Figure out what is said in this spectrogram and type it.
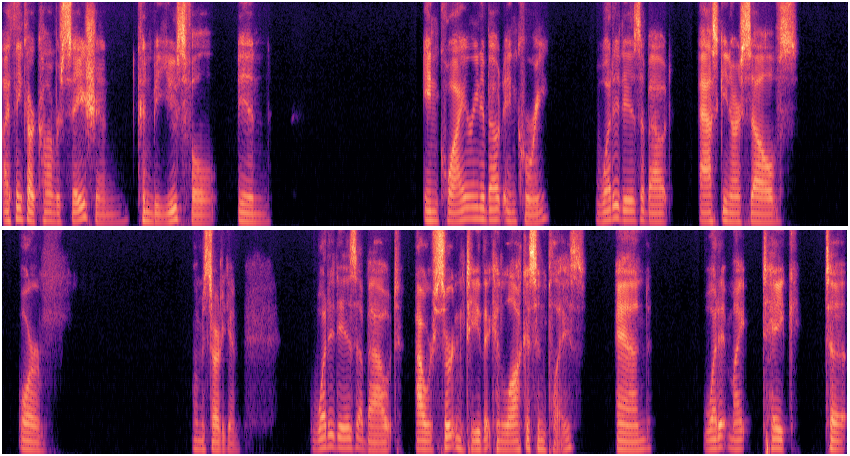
I think our conversation can be useful in inquiring about inquiry, what it is about asking ourselves, or let me start again, what it is about our certainty that can lock us in place, and what it might take to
